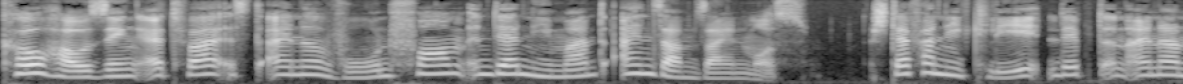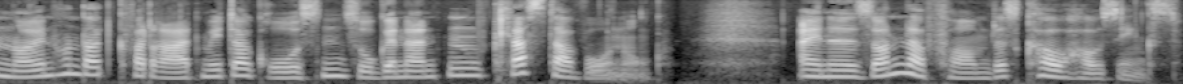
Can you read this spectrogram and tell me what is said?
Co-Housing etwa ist eine Wohnform, in der niemand einsam sein muss. Stefanie Klee lebt in einer 900 Quadratmeter großen sogenannten Clusterwohnung. Eine Sonderform des Co-Housings.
